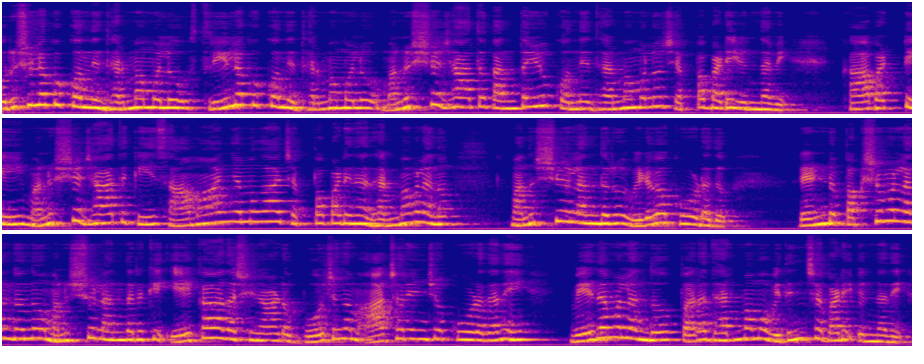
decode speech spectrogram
పురుషులకు కొన్ని ధర్మములు స్త్రీలకు కొన్ని ధర్మములు మనుష్య జాతుకంతయు కొన్ని ధర్మములు చెప్పబడి ఉన్నవి కాబట్టి మనుష్య జాతికి సామాన్యముగా చెప్పబడిన ధర్మములను మనుష్యులందరూ విడవకూడదు. రెండు పక్షములందునూ మనుష్యులందరికీ ఏకాదశి నాడు భోజనం ఆచరించకూడదని వేదములందు పరధర్మము విధించబడి ఉన్నది.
